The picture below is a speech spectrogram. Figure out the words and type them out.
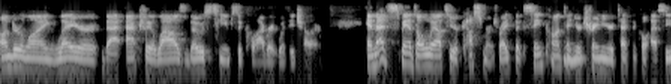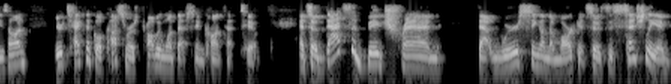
underlying layer that actually allows those teams to collaborate with each other. And that spans all the way out to your customers right? The same content mm-hmm. you're training your technical ses on your technical customers probably want that same content too. And so that's a big trend that we're seeing on the market. So it's essentially a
